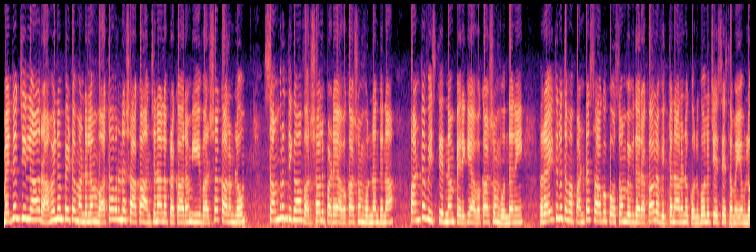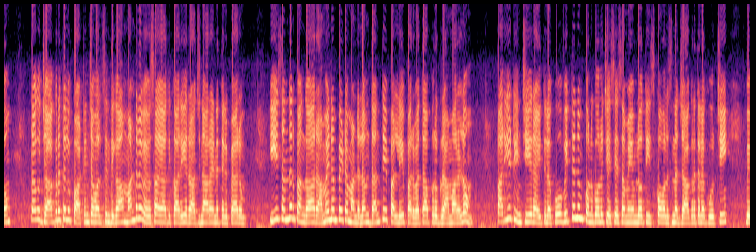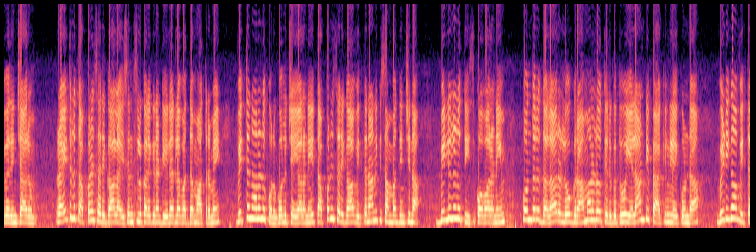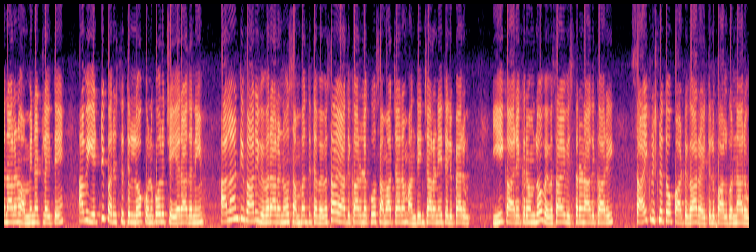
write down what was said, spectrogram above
మెదక్ జిల్లా రామాయణంపేట మండలం వాతావరణ శాఖ అంచనాల ప్రకారం ఈ వర్షాకాలంలో సమృద్ధిగా వర్షాలు పడే అవకాశం ఉన్నందున పంట విస్తీర్ణం పెరిగే అవకాశం ఉందని రైతులు తమ పంట సాగు కోసం వివిధ రకాల విత్తనాలను కొనుగోలు చేసే సమయంలో తగు జాగ్రత్తలు పాటించవలసిందిగా మండల వ్యవసాయాధికారి రాజనారాయణ తెలిపారు. ఈ సందర్భంగా రామాయణంపేట మండలం దంతేపల్లి పర్వతాపుర గ్రామాలలో పర్యటించి రైతులకు విత్తనం కొనుగోలు చేసే సమయంలో తీసుకోవలసిన జాగ్రత్తల గూర్చి వివరించారు. రైతులు తప్పనిసరిగా లైసెన్సులు కలిగిన డీలర్ల వద్ద మాత్రమే విత్తనాలను కొనుగోలు చేయాలని తప్పనిసరిగా విత్తనానికి సంబంధించిన బిల్లులను తీసుకోవాలని కొందరు దళారులు గ్రామాలలో తిరుగుతూ ఎలాంటి ప్యాకింగ్ లేకుండా విడిగా విత్తనాలను అమ్మినట్లయితే అవి ఎట్టి పరిస్థితుల్లో కొనుగోలు చేయరాదని అలాంటి వారి వివరాలను సంబంధిత వ్యవసాయ అధికారులకు సమాచారం అందించాలని తెలిపారు. ఈ కార్యక్రమంలో వ్యవసాయ విస్తరణాధికారి సాయి కృష్ణతో పాటుగా రైతులు పాల్గొన్నారు.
